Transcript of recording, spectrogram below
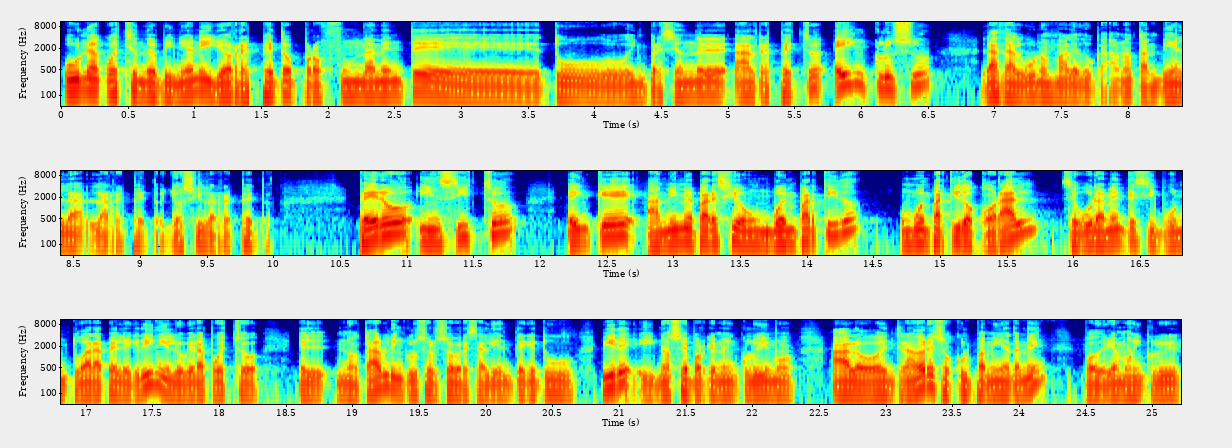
Una cuestión de opinión y yo respeto profundamente eh, tu impresión al respecto e incluso las de algunos maleducados, ¿no? También la respeto, yo sí la respeto. Pero insisto en que a mí me pareció un buen partido, un buen partido coral, seguramente si puntuara Pellegrini le hubiera puesto el notable, incluso el sobresaliente que tú pides, y no sé por qué no incluimos a los entrenadores, eso es culpa mía también, podríamos incluir.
